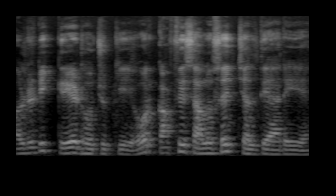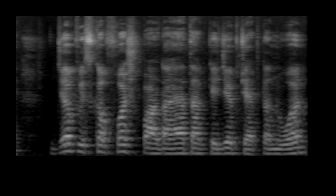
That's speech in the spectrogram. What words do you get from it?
ऑलरेडी क्रिएट हो चुकी है और काफ़ी सालों से चलती आ रही है। जब इसका फ़र्स्ट पार्ट आया था के चैप्टर वन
